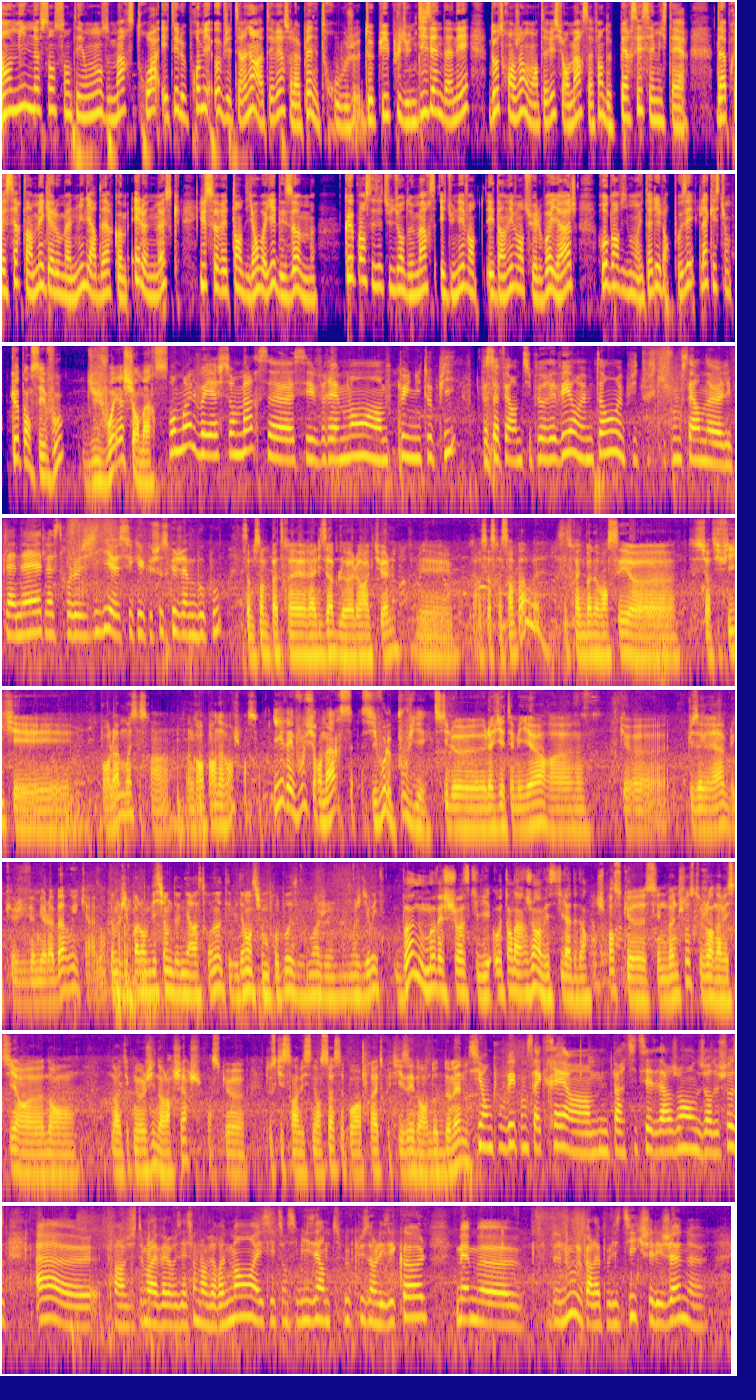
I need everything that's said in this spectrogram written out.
En 1971, Mars 3 était le premier objet terrien à atterrir sur la planète rouge. Depuis plus d'une dizaine d'années, d'autres engins ont atterri sur Mars afin de percer ces mystères. D'après certains mégalomanes milliardaires comme Elon Musk, il serait temps d'y envoyer des hommes. Que pensent les étudiants de Mars et évent- d'un éventuel voyage? Robin Vimon est allé leur poser la question. Que pensez-vous du voyage sur Mars? Pour moi, le voyage sur Mars, euh, c'est vraiment un peu une utopie. Enfin, ça fait un petit peu rêver en même temps. Et puis tout ce qui concerne euh, les planètes, l'astrologie, euh, c'est quelque chose que j'aime beaucoup. Ça me semble pas très réalisable à l'heure actuelle, mais euh, ça serait sympa, ouais. Ça serait une bonne avancée euh, scientifique et pour l'homme, ouais, ça sera un, un grand pas en avant, je pense. Irez-vous sur Mars si vous le pouviez? Si le, la vie était meilleure, euh, que plus agréable et que je vivais mieux là-bas, oui, carrément. Comme j'ai pas l'ambition de devenir astronaute, évidemment, si on me propose, moi je, moi je dis oui. Bonne ou mauvaise chose qu'il y ait autant d'argent investi là-dedans? Je pense que c'est une bonne chose toujours d'investir euh, dans, dans la technologie, dans la recherche, parce que tout ce qui sera investi dans ça, ça pourra après être utilisé dans d'autres domaines. Si on pouvait consacrer un- une partie de cet argent ou ce genre de choses à euh, enfin, justement la valorisation de l'environnement, à essayer de sensibiliser un petit peu plus dans les écoles, même euh, de nous, par la politique, chez les jeunes, euh,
